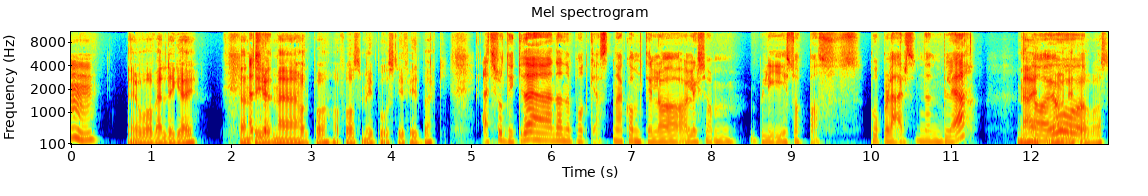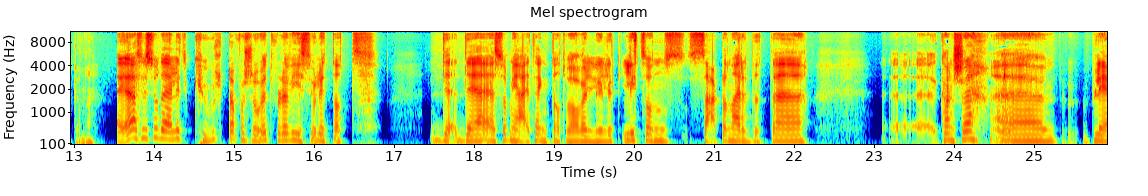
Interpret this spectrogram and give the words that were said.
Mm. Det har jo vært veldig gøy, den tida vi holdt på, og får så mye positiv feedback. Jeg trodde ikke det, denne podkasten kom til å liksom bli såpass populær som den ble. Nei, Det var jo- litt overraskende. Jeg syns jo det er litt kult, da, for så vidt, for det viser jo litt at det, det som jeg tenkte at var veldig litt, litt sånn sært og nerdete, eh, kanskje, eh, ble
